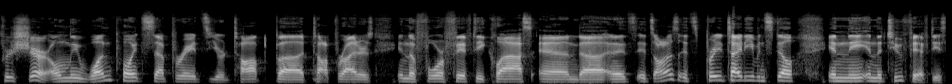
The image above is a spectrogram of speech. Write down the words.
For sure, only one point separates your top uh, top riders in the 450 class, and uh, and it's it's honest, it's pretty tight even still in the in the 250s.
